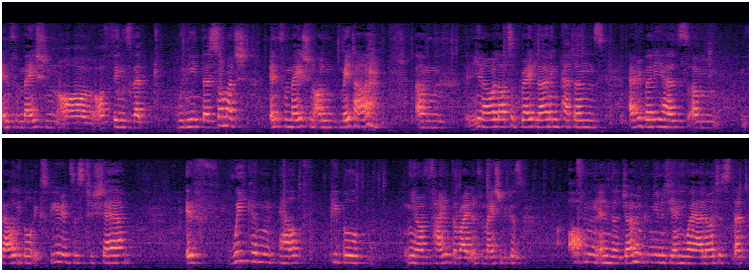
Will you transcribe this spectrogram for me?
information or, or things that we need. There's so much information on meta, um, you know, lots of great learning patterns. Everybody has um, valuable experiences to share. If we can help people, you know, find the right information, because often in the German community anyway, I noticed that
